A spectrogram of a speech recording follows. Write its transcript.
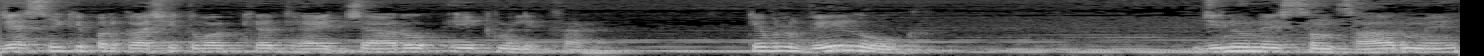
जैसे कि प्रकाशित वाक्य अध्याय चार और एक में लिखा है। केवल वे लोग जिन्होंने संसार में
